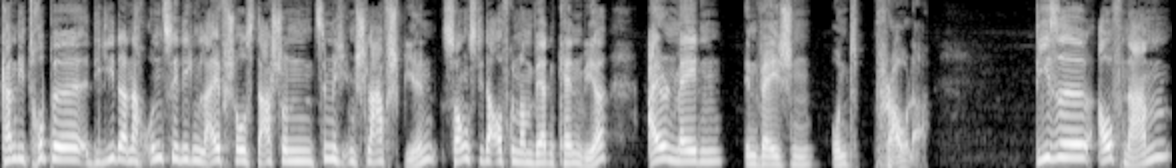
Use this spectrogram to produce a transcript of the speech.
kann die Truppe die Lieder nach unzähligen Live-Shows da schon ziemlich im Schlaf spielen. Songs, die da aufgenommen werden, kennen wir. Iron Maiden, Invasion und Prowler. Diese Aufnahmen,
